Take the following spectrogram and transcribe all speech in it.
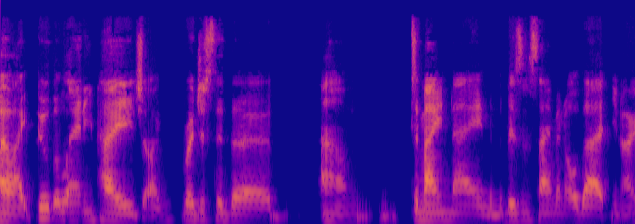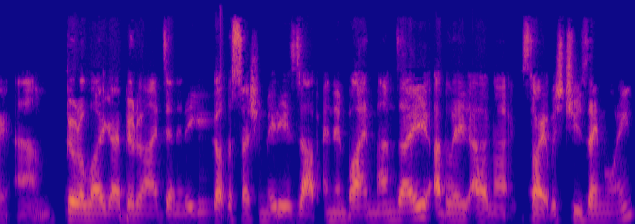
I like built the landing page. I registered the um, domain name and the business name and all that. You know, um, built a logo, build an identity, got the social medias up, and then by Monday, I believe, oh no, sorry, it was Tuesday morning.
